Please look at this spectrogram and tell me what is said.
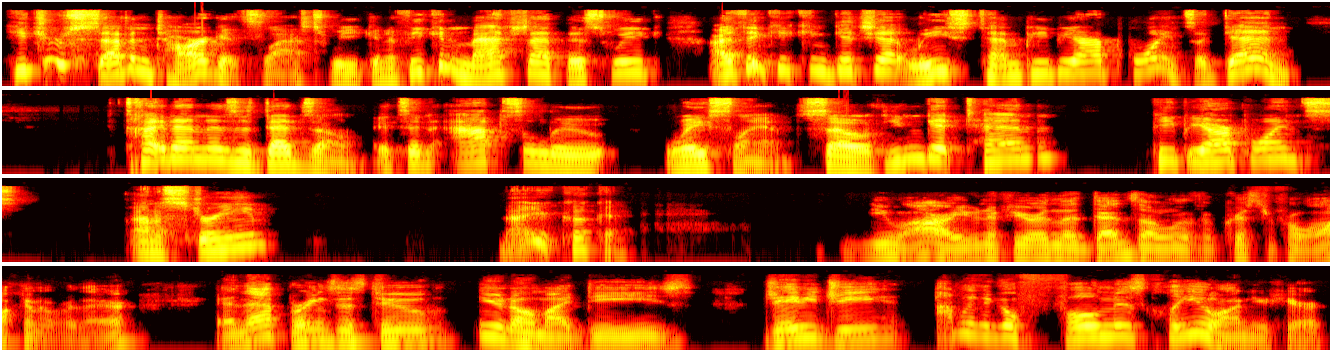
He drew seven targets last week. And if he can match that this week, I think he can get you at least 10 PPR points. Again, tight end is a dead zone, it's an absolute wasteland. So if you can get 10 PPR points on a stream, now you're cooking. You are, even if you're in the dead zone with Christopher Walken over there. And that brings us to, you know, my D's JVG, I'm going to go full Ms. Cleo on you here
